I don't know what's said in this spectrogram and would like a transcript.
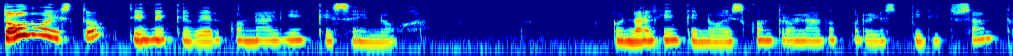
Todo esto tiene que ver con alguien que se enoja, con alguien que no es controlado por el Espíritu Santo.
